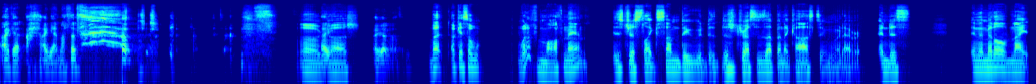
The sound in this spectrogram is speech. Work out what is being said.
I got I got nothing. Oh gosh. I got nothing. But okay, so what if Mothman is just like some dude that just dresses up in a costume or whatever, and just in the middle of night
